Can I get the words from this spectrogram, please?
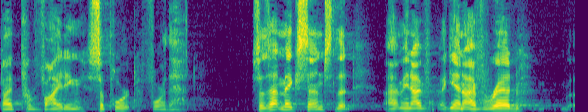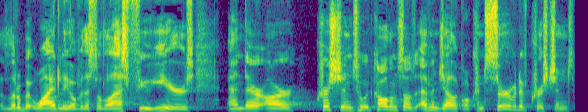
by providing support for that. So does that make sense? That I mean, I've again, I've read a little bit widely over this over the last few years, and there are Christians who would call themselves evangelical, conservative Christians,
